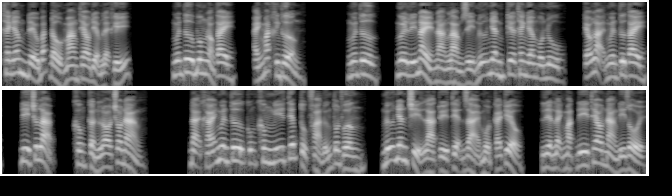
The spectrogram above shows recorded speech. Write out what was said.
thanh âm đều bắt đầu mang theo điểm lệ khí. Nguyên tư buông lòng tay, ánh mắt khinh thường. Nguyên tư, người lý này nàng làm gì nữ nhân kia thanh âm ôn nhu, kéo lại nguyên tư tay, đi trước lạc, không cần lo cho nàng. Đại khái nguyên tư cũng không nghĩ tiếp tục phản ứng tôn phương, nữ nhân chỉ là tùy tiện giải một cái tiểu, liền lạnh mặt đi theo nàng đi rồi.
